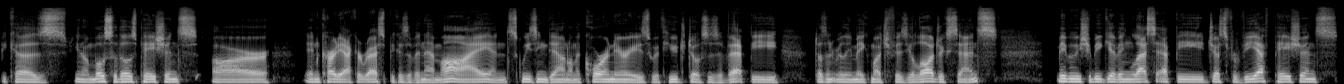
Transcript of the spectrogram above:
because you know most of those patients are in cardiac arrest because of an MI, and squeezing down on the coronaries with huge doses of epi doesn't really make much physiologic sense. Maybe we should be giving less epi just for VF patients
